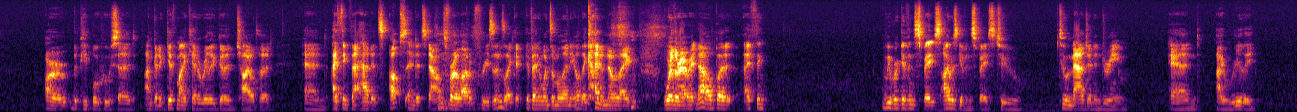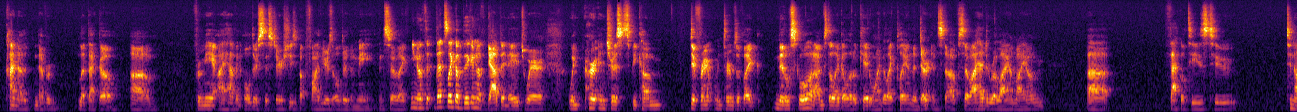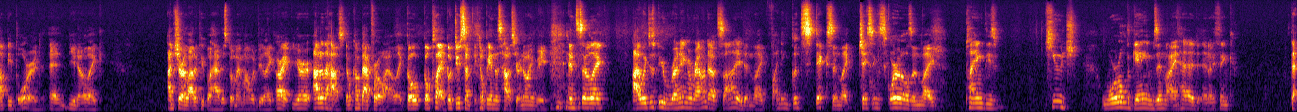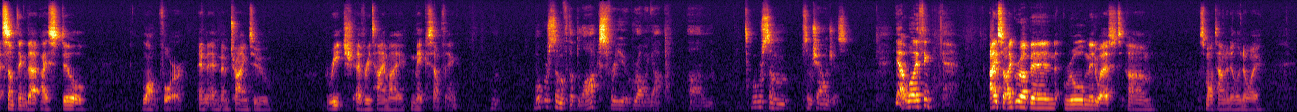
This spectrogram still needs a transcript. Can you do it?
are the people who said, I'm going to give my kid a really good childhood. And I think that had its ups and its downs for a lot of reasons. Like, if anyone's a millennial, they kind of know, like, where they're at right now. But I think we were given space, I was given space to, to imagine and dream and I really kind of never let that go. Um, for me, I have an older sister. She's about five years older than me, and so like you know th- that's like a big enough gap in age where when her interests become different in terms of like middle school and I'm still like a little kid wanting to like play in the dirt and stuff. So I had to rely on my own uh, faculties to to not be bored. And you know like i'm sure a lot of people have this but my mom would be like all right you're out of the house. Don't come back for a while. Like go go play. Go do something. Don't be in this house. You're annoying me. And so like i would just be running around outside and like finding good sticks and like chasing squirrels and like playing these huge world games in my head. And i think that's something that i still long for and, and am trying to reach every time I make something. What were some of the blocks for you growing up? Um, what were some some challenges? Yeah, well, I think I so I grew up in rural Midwest, um, a small town in Illinois,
